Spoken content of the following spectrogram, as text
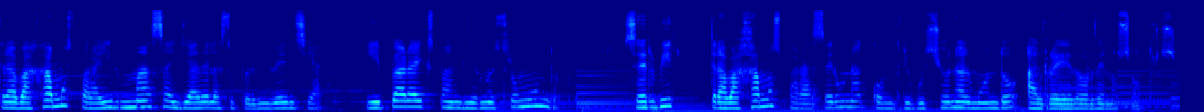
Trabajamos para ir más allá de la supervivencia y para expandir nuestro mundo. Servir, trabajamos para hacer una contribución al mundo alrededor de nosotros.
